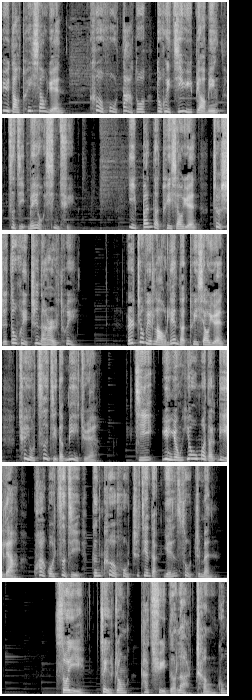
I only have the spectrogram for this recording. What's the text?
遇到推销员，客户大多都会急于表明自己没有兴趣。一般的推销员这时都会知难而退。而这位老练的推销员却有自己的秘诀，即运用幽默的力量跨过自己跟客户之间的严肃之门，所以最终他取得了成功。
